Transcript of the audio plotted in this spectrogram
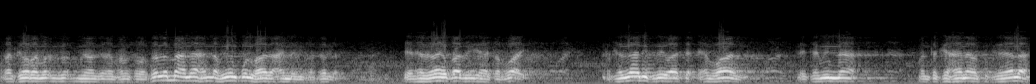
وقد كفر بما محمد صلى الله عليه وسلم. معناه أنه ينقل هذا عن النبي صلى الله عليه وسلم. لأن هذا لا يقال من جهة الرأي. وكذلك رواية عمران. ليس منا من تكهن أو تكهن له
